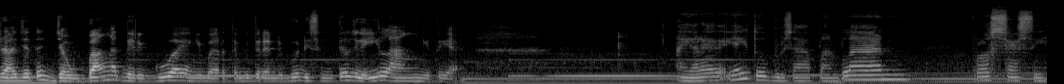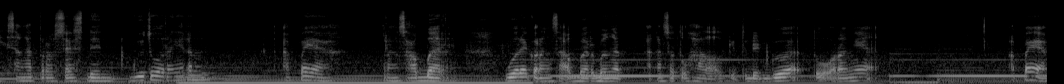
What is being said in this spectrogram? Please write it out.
derajatnya jauh banget dari gue yang ibaratnya butiran debu disentil juga hilang gitu ya. Akhirnya ya itu berusaha pelan-pelan. Proses sih sangat proses. Dan gue tuh orangnya kan apa ya orang sabar. Gue orangnya orang sabar banget akan satu hal gitu. Dan gue tuh orangnya apa ya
